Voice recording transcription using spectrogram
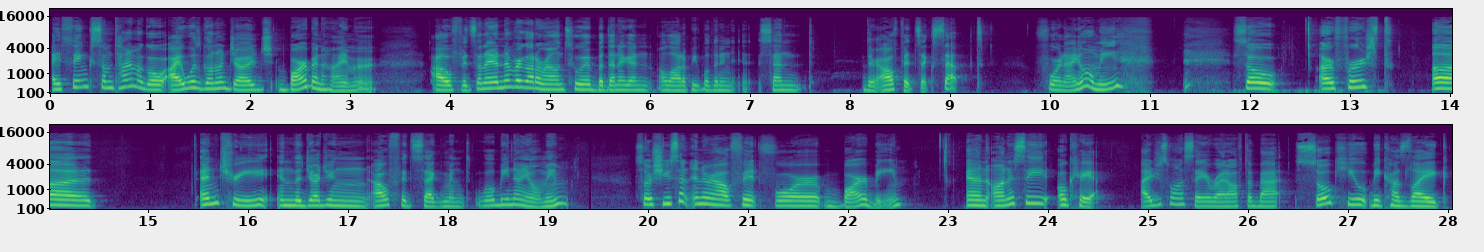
I think some time ago I was gonna judge Barbenheimer outfits and I never got around to it but then again a lot of people didn't send their outfits except for Naomi. so our first uh entry in the judging outfit segment will be Naomi. So she sent in her outfit for Barbie. And honestly, okay, I just want to say right off the bat, so cute because like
